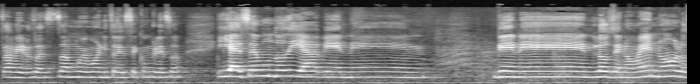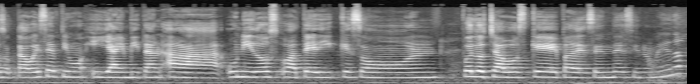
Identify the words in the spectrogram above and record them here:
también, o sea, está muy bonito este congreso. Y ya el segundo día vienen vienen los de noveno, los octavo y séptimo, y ya invitan a Unidos o a Teddy, que son pues los chavos que padecen de síndrome de Down.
